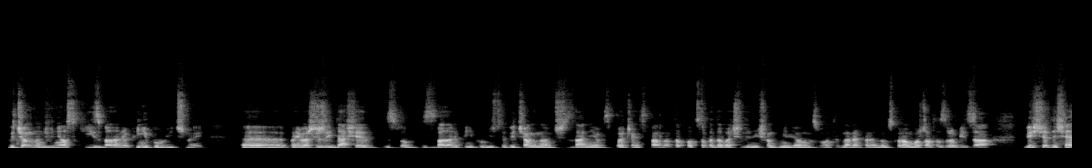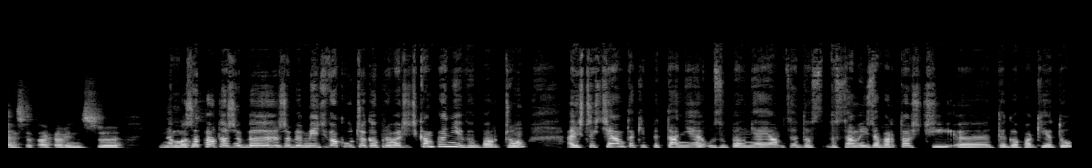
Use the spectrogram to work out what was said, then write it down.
wyciągnąć wnioski z badań opinii publicznej. E, ponieważ jeżeli da się z badań opinii publicznej wyciągnąć zdanie społeczeństwa, no to po co wydawać 70 milionów złotych na referendum, skoro można to zrobić za 200 tysięcy, tak? A więc. E, no może po to, żeby, żeby mieć wokół czego prowadzić kampanię wyborczą. A jeszcze chciałam takie pytanie uzupełniające do, do samej zawartości e, tego pakietu.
